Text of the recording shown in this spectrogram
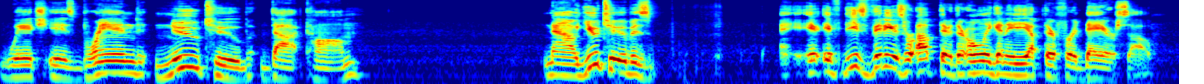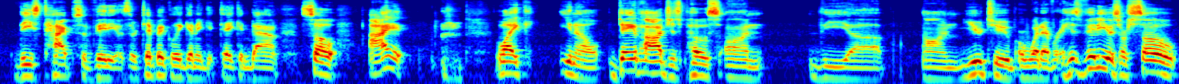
which is brandnewtube.com now, YouTube is if these videos are up there, they're only going to be up there for a day or so. These types of videos, they're typically going to get taken down. So I like, you know, Dave Hodges posts on the uh, on YouTube or whatever. His videos are so.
